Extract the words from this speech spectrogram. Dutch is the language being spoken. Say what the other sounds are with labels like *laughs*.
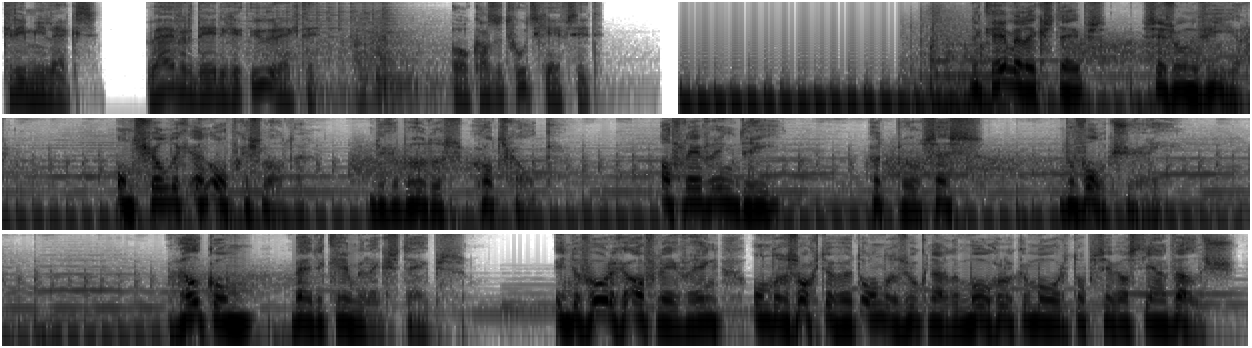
Crimilex. Wij verdedigen uw rechten. Ook als het goed scheef zit. De Crimilex Tapes, seizoen 4. Onschuldig en opgesloten. De gebroeders Godschalk. Aflevering 3. Het proces. De volksjury. Welkom bij de Crimilex Tapes. In de vorige aflevering onderzochten we het onderzoek naar de mogelijke moord op Sébastien Welch.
